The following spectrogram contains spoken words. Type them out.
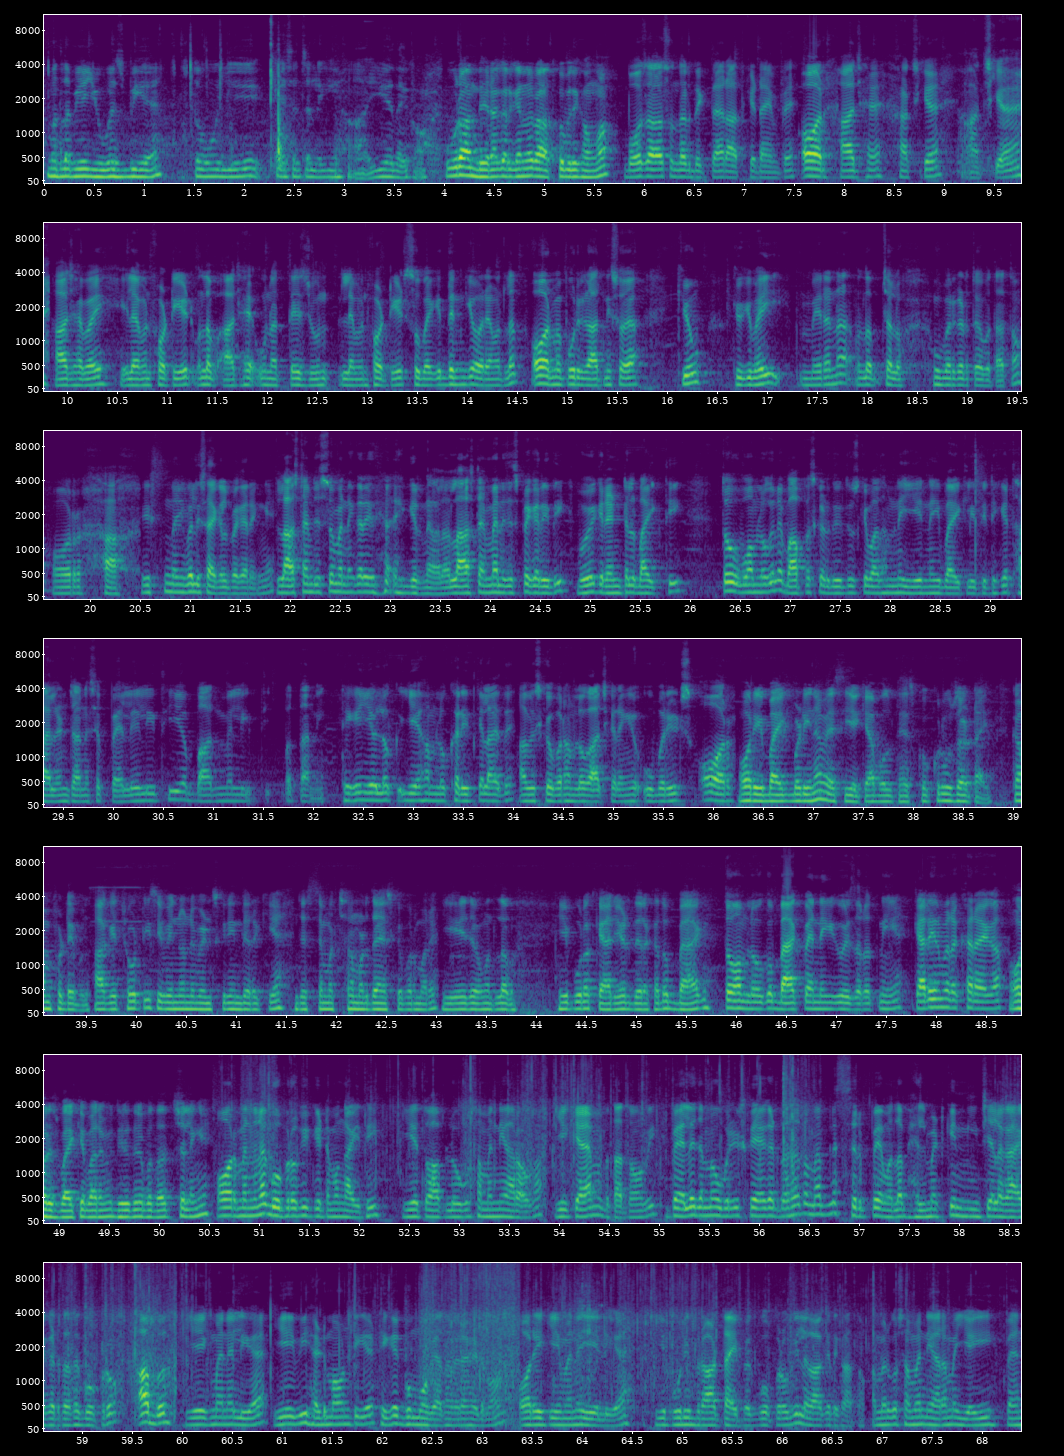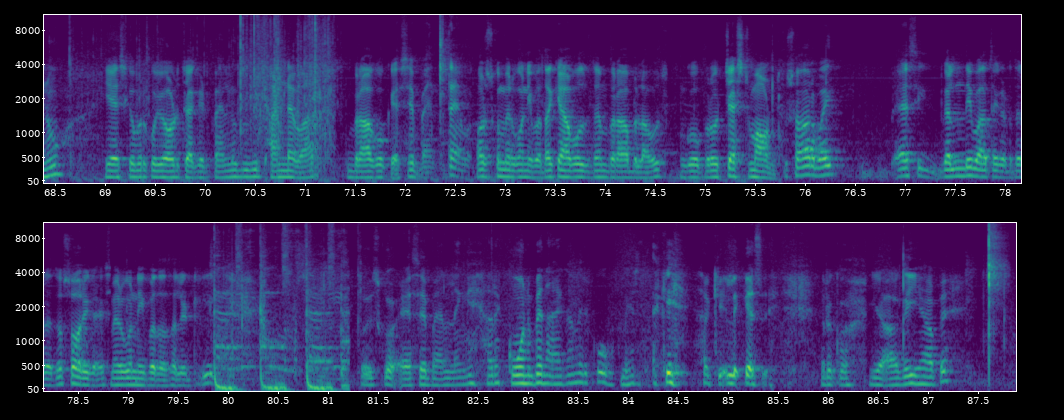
मतलब ये यूएसबी है तो ये कैसे चलेगी? हाँ ये देखो। पूरा अंधेरा करके ना रात को भी दिखाऊँगा। बहुत ज़्यादा सुंदर दिखता है रात के टाइम पे। और आज है, आज क्या है? आज क्या है? आज है भाई 11:48 मतलब आज है उनतीस जून 11:48 सुबह के दिन के हो रहे हैं मतलब। और मैं पूरी रात नहीं सोया। क्यों? क्योंकि भाई, मेरा ना मतलब चलो ऊबर करते हुए बताता हूँ। और हाँ इस नई वाली साइकिल पे करेंगे। लास्ट टाइम जिस पे मैंने करी थी गिरने वाला। लास्ट टाइम मैंने जिस पे करी थी, वो एक रेंटल बाइक थी। तो वो हम लोगों ने वापस कर दी थी। उसके बाद हमने ये नई बाइक ली थी, ठीक है? थाईलैंड जाने से पहले ली थी या बाद में ली थी, पता नहीं। ठीक है, ये लोग, ये हम लोग खरीद के लाए थे। अब इसके ऊपर हम लोग आज करेंगे ऊबर ईट्स और और ये बाइक बड़ी ना, वैसी है, क्या बोलते हैं इसको? क्रूजर टाइप कंफर्टेबल आगे छोटी सी भी इन्होंने विंड स्क्रीन दे रखी है, जिससे मच्छर मर जाए, इसके ऊपर मरे। ये जो मतलब ये पूरा कैरियर दे रखा तो बैग तो हम लोगों को बैग पहनने की कोई ज़रूरत नहीं है। कैरियर में रखा रहेगा। और इस बाइक के बारे में धीरे धीरे बताते चलेंगे। और मैंने ना गोप्रो की किट मंगाई थी। ये तो आप लोगों को समझ नहीं आ रहा होगा। ये क्या है मैं बताता हूँ अभी। पहले जब मैं उबर किया करता था तो मैं अपने सिर पे मतलब हेलमेट के नीचे लगाया करता था गोप्रो अब ये एक मैंने लिया है। ये भी हेड माउंट ही है ठीक है? गुम हो गया था मेरा हेड माउंट और एक ये मैंने ये लिया है। ये पूरी ब्राड टाइप है। गोप्रो की लगा के दिखाता हूँ। मेरे को समझ नहीं आ रहा मैं यही पहनूँ। या इसके ऊपर कोई और जैकेट पहन लूँ क्योंकि ठंड है बाहर। ब्रा को कैसे पहनते हैं और उसको मेरे को नहीं पता क्या बोलते हैं bra blouse GoPro chest mount Tushar भाई ऐसी गंदी बातें करते रहते हो। सॉरी गाइस मेरे को नहीं पता था लिटरली तो इसको ऐसे पहन लेंगे। अरे कौन पहनाएगा मेरे को? मेरे अके, अकेले कैसे? मेरे को ये आ गई यहाँ पे।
